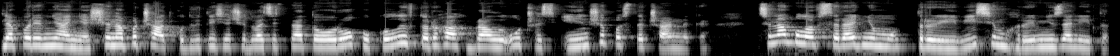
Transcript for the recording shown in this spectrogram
Для порівняння ще на початку 2025 року, коли в торгах брали участь інші постачальники, ціна була в середньому 3,8 гривні за літр,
